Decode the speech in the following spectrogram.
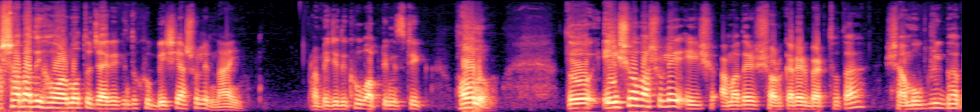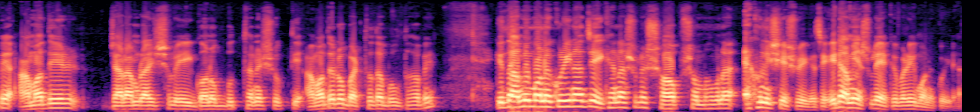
আশাবাদী হওয়ার মতো জায়গা কিন্তু খুব বেশি আসলে নাই। আপনি যদি খুব অপটিমিস্টিক হনও, তো এইসব আসলে এই আমাদের সরকারের ব্যর্থতা, সামগ্রিকভাবে আমাদের যারা আমরা আসলে এই গণভ্যুত্থানের শক্তি, আমাদেরও ব্যর্থতা বলতে হবে। কিন্তু আমি মনে করি না যে এখানে আসলে সব সম্ভাবনা এখনই শেষ হয়ে গেছে। এটা আমি আসলে একেবারেই মনে করি না।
